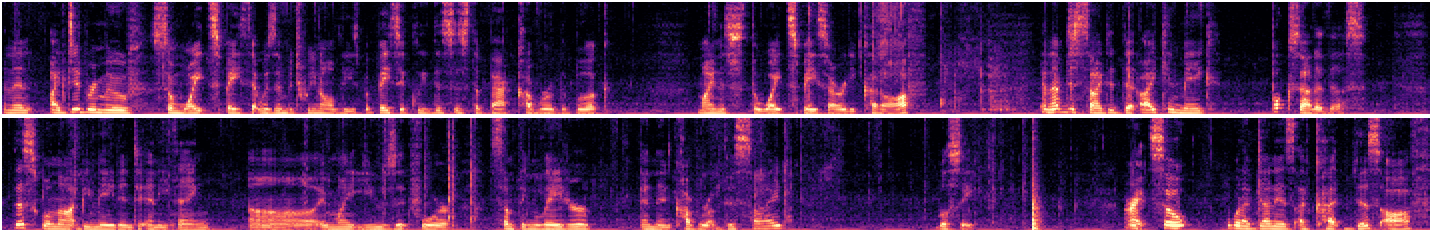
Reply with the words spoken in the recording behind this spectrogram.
and then I did remove some white space that was in between all these, but basically this is the back cover of the book, minus the white space I already cut off. And I've decided that I can make books out of this. This will not be made into anything. Uh, I might use it for something later and then cover up this side. We'll see. All right, so what I've done is I've cut this off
